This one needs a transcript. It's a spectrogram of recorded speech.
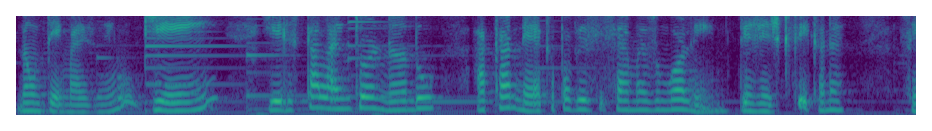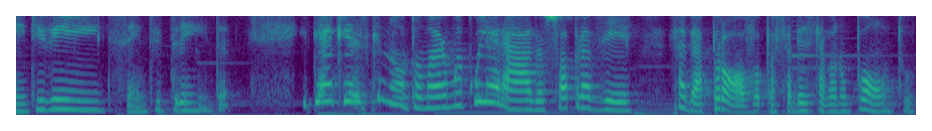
Não tem mais ninguém e ele está lá entornando a caneca para ver se sai mais um golinho. Tem gente que fica, né? 120, 130. E tem aqueles que não, tomaram uma colherada só para ver, sabe, a prova, para saber se estava no ponto.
